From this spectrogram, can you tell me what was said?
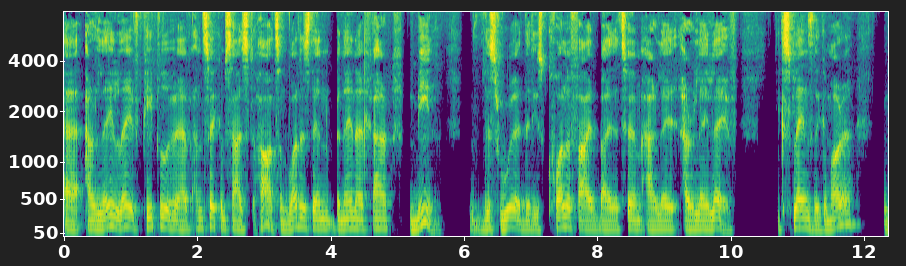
uh, Arle Lev, people who have uncircumcised hearts. And what does then B'nai Nechar mean? This word that is qualified by the term arle lev explains the Gemara. So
